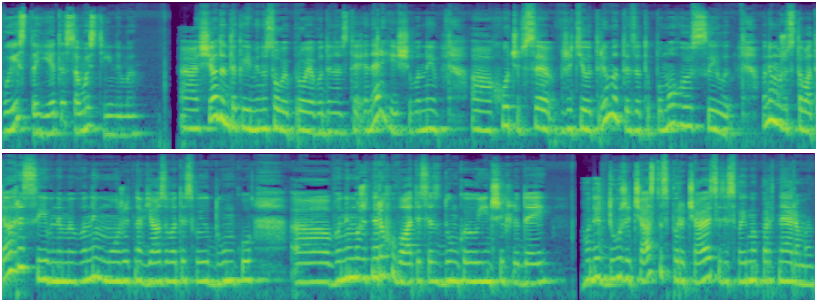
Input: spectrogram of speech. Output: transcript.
Ви стаєте самостійними. Е, Ще один такий мінусовий прояв 11 енергії, що вони е, хочуть все в житті отримати за допомогою сили. Вони можуть ставати агресивними, вони можуть нав'язувати свою думку, е, вони можуть не рахуватися з думкою інших людей. Вони дуже часто сперечаються зі своїми партнерами,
